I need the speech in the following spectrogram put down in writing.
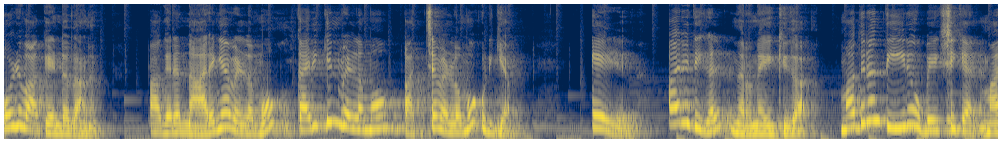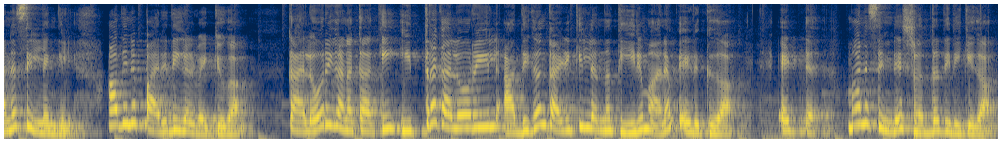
ഒഴിവാക്കേണ്ടതാണ്. പകരം നാരങ്ങ വെള്ളമോ കരിക്കിൻ വെള്ളമോ പച്ചവെള്ളമോ കുടിക്കാം. ഏഴ്. പരിധികൾ നിർണയിക്കുക മധുരം തീരെ ഉപേക്ഷിക്കാൻ മനസ്സില്ലെങ്കിൽ അതിന് പരിധികൾ വയ്ക്കുക. കലോറി കണക്കാക്കി ഇത്ര കലോറിയിൽ അധികം കഴിക്കില്ലെന്ന തീരുമാനം എടുക്കുക. എട്ട് മനസ്സിന്റെ ശ്രദ്ധ തിരിക്കുക.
